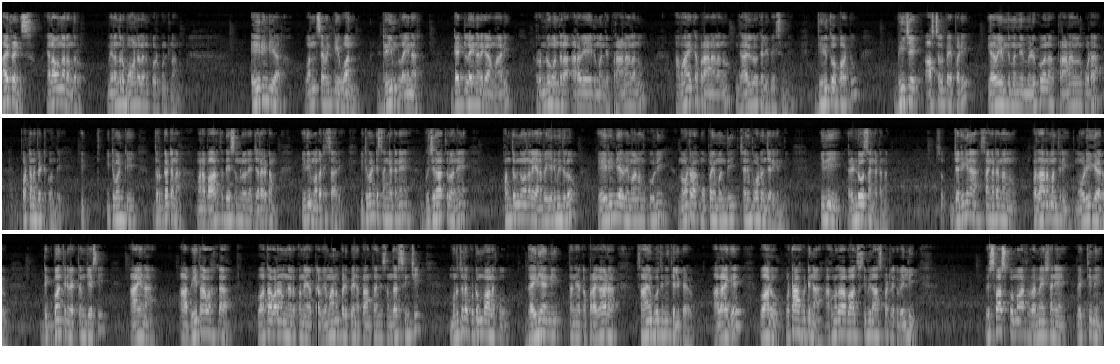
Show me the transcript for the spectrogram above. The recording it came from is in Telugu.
హాయ్ ఫ్రెండ్స్ ఎలా ఉన్నారు అందరూ? మీరందరూ బాగుండాలని కోరుకుంటున్నాను. Air India one seventy one Dreamliner dead లైనర్గా మారి రెండు వందల అరవై ఐదు మంది ప్రాణాలను అమాయక ప్రాణాలను గాలిలో కలిపేసింది. దీనితో పాటు బీజే హాస్టల్పై పడి ఇరవై ఎనిమిది మంది మెడుకోల ప్రాణాలను కూడా పొట్టన పెట్టుకుంది. ఇటువంటి దుర్ఘటన మన భారతదేశంలోనే జరగటం ఇది మొదటిసారి. ఇటువంటి సంఘటనే గుజరాత్లోనే పంతొమ్మిది వందల ఎనభై ఎనిమిదిలో ఎయిర్ ఇండియా విమానం కూలి నూట ముప్పై మంది చనిపోవడం జరిగింది. ఇది రెండవ సంఘటన. సో జరిగిన సంఘటనను ప్రధానమంత్రి మోడీ గారు దిగ్భాంతిని వ్యక్తం చేసి ఆయన ఆ భీతావహక వాతావరణం నెలకొన్న యొక్క విమానం పడిపోయిన ప్రాంతాన్ని సందర్శించి మృతుల కుటుంబాలకు ధైర్యాన్ని తన యొక్క ప్రగాఢ సానుభూతిని తెలిపారు. అలాగే వారు హుటాహుటిన అహ్మదాబాద్ సివిల్ హాస్పిటల్కి వెళ్ళి విశ్వాస్ కుమార్ రమేష్ అనే వ్యక్తిని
